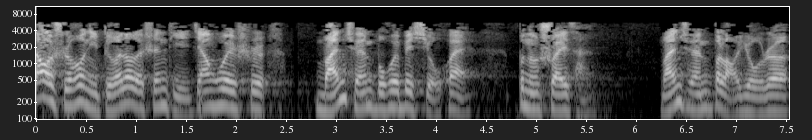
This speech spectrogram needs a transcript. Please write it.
到时候你得到的身体将会是。完全不会被朽坏，不能衰残，完全不老，有着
